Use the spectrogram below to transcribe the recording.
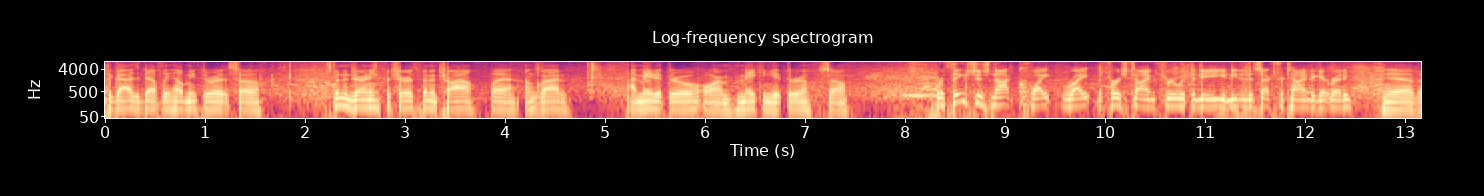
the guys definitely helped me through it. So it's been a journey for sure. It's been a trial, but I'm glad I made it through, or I'm making it through. So. Were things just not quite right the first time through with the knee? You needed this extra time to get ready. Yeah, the,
